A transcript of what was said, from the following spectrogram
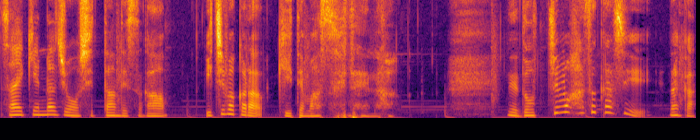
最近ラジオを知ったんですが1話から聞いてますみたいな。ね、どっちも恥ずかしい。なんか、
